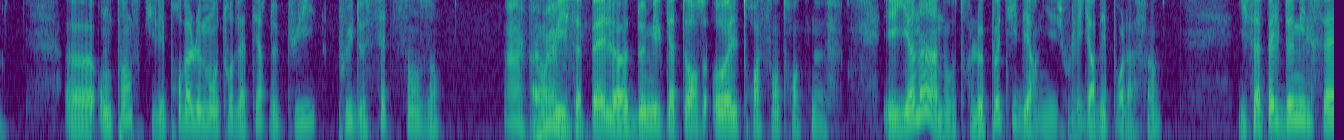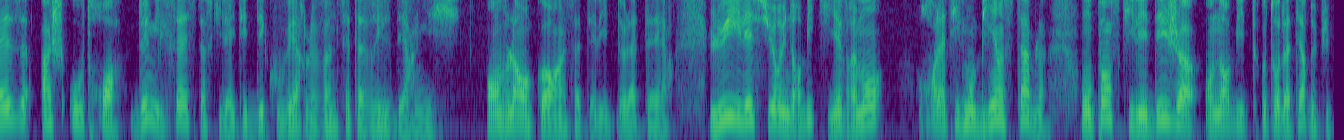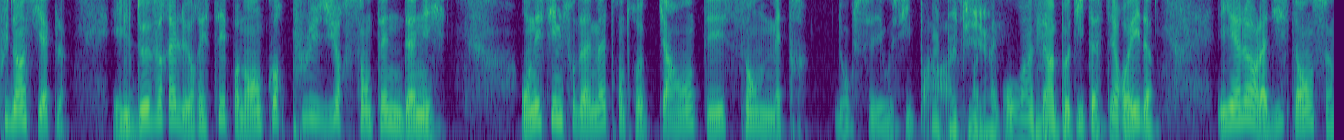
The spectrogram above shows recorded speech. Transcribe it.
on pense qu'il est probablement autour de la Terre depuis plus de 700 ans. Ah, Alors lui, il s'appelle 2014 OL 339. Et il y en a un autre, le petit dernier, je vous l'ai gardé pour la fin. Il s'appelle 2016 HO3. 2016 parce qu'il a été découvert le 27 avril dernier. En voilà encore un satellite de la Terre. Lui, il est sur une orbite qui est vraiment relativement bien stable. On pense qu'il est déjà en orbite autour de la Terre depuis plus d'un siècle et il devrait le rester pendant encore plusieurs centaines d'années. On estime son diamètre entre 40 et 100 mètres. Donc c'est aussi pas, très hein. gros. Hein. C'est mmh. un petit astéroïde. Et alors la distance,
